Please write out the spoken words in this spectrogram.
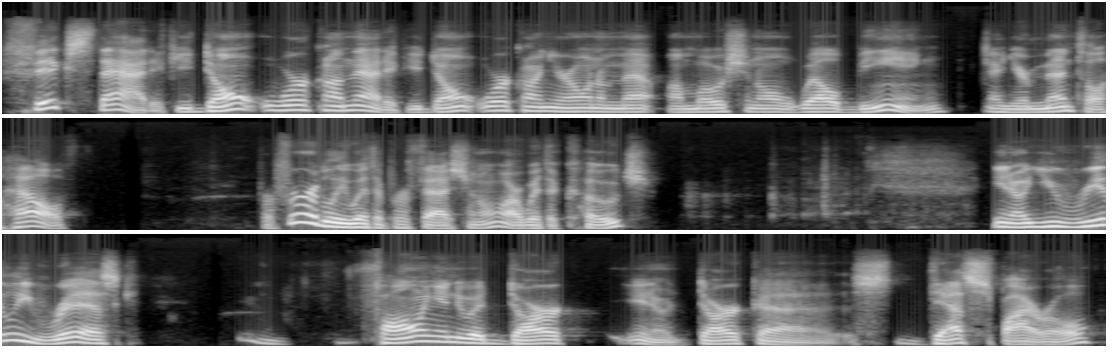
fix that, if you don't work on that, if you don't work on your own emo- emotional well being and your mental health, preferably with a professional or with a coach, you know, you really risk falling into a dark, you know, dark uh, death spiral.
